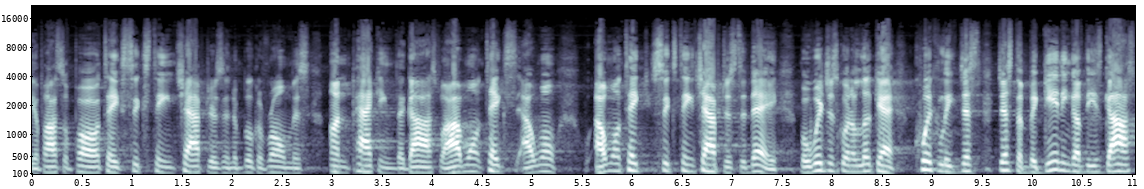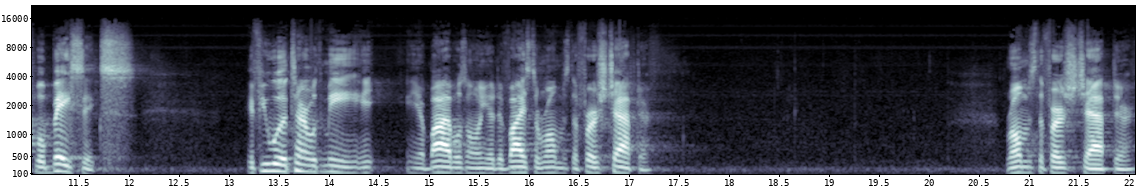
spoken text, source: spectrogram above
The Apostle Paul takes 16 chapters in the book of Romans unpacking the gospel. I won't take, I won't, I won't take 16 chapters today, but we're just going to look at quickly just, just the beginning of these gospel basics. If you would turn with me in your Bibles on your device to Romans, the first chapter. Romans, the first chapter.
